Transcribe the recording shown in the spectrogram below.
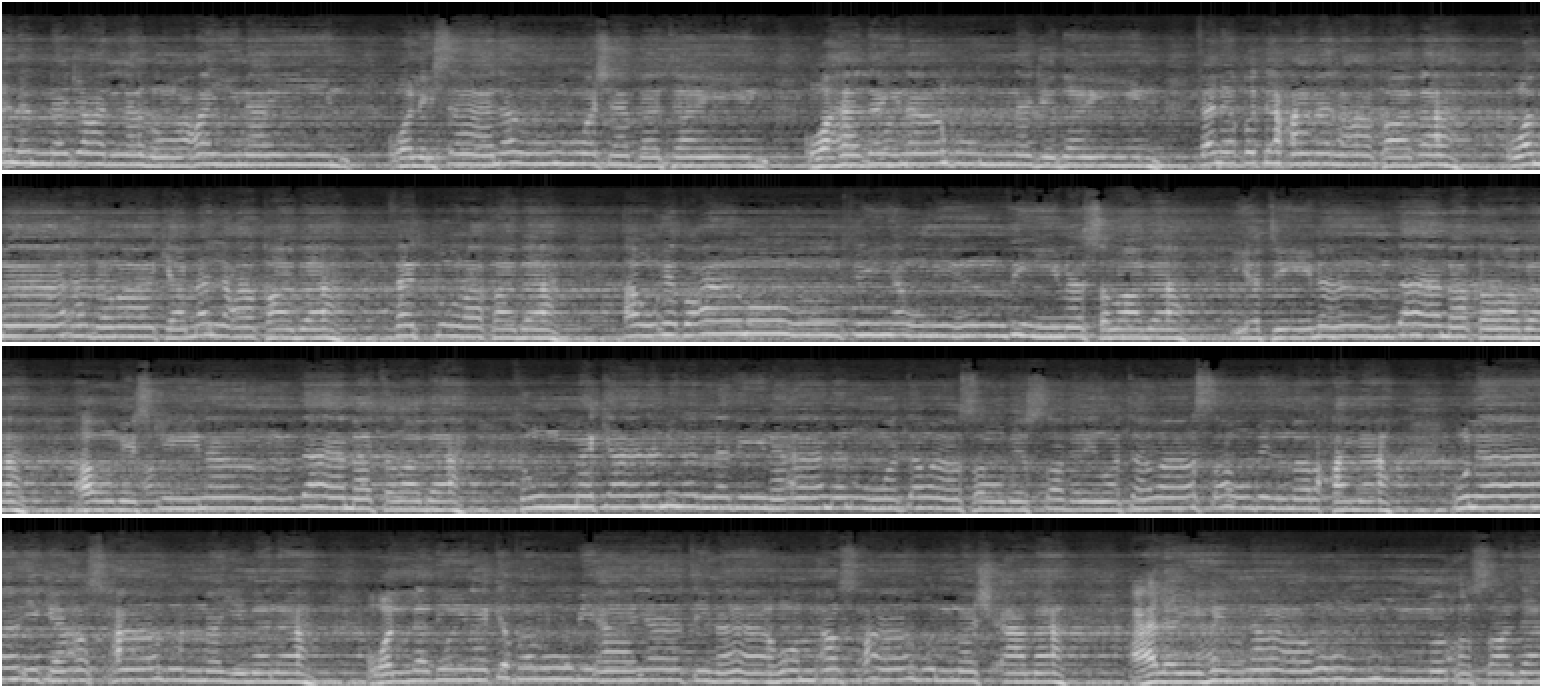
ألم نجعل له عينين ولسانا وشفتين وهديناه النجدين فلاقتحم العقبة وما أدراك ما العقبة فك رقبة أو إطعام في يوم ذي مسربة يتيما ذا مقربة أو مسكينا ذا متربة. ثم كان من الذين آمنوا وتواصوا بالصبر وتواصوا بالمرحمة. أولئك أصحاب الميمنة. والذين كفروا بآياتنا هم أصحاب المشأمة. عليهم نار مؤصدة.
